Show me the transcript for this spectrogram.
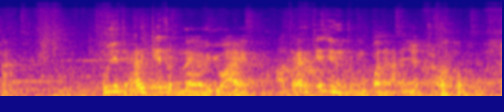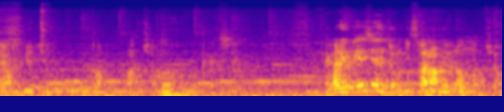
네. 굳이 대가리 깨져도 내가 여기 와야겠다. 아 대가리 깨지는 정도까지는 아니었죠. 그냥 유튜브 보고 막 맞죠. 어. 역시. 대가리 깨지는 별로 안 맞죠.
